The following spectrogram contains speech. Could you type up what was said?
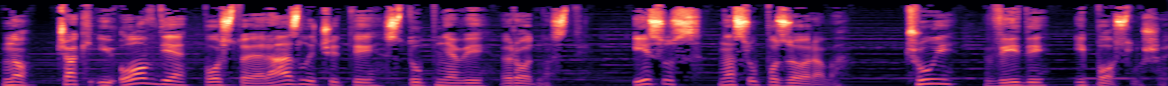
No, čak i ovdje postoje različiti stupnjevi rodnosti. Isus nas upozorava. Čuj, vidi i poslušaj.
